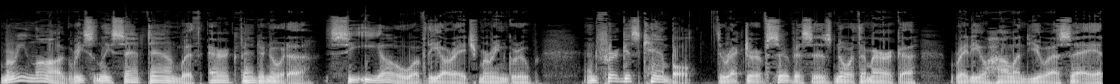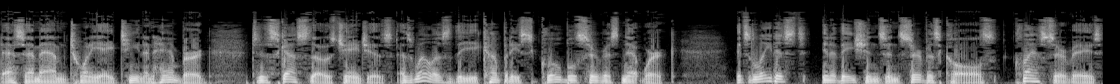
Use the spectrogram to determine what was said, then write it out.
Marine Log recently sat down with Eric van der Noordaa, CEO of the RH Marine Group, and Fergus Campbell, Director of Services North America, Radio Holland USA at SMM 2018 in Hamburg, to discuss those changes, as well as the company's global service network, its latest innovations in service calls, class surveys,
